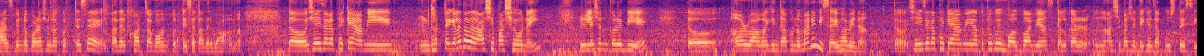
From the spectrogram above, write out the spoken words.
হাজব্যান্ডও পড়াশোনা করতেছে, তাদের খরচা বহন করতেছে তাদের বাবা মা তো সেই জায়গা থেকে আমি ধরতে গেলে তাদের আশেপাশেও নাই রিলেশন করে বিয়ে। তো আমার বাবা মা কিন্তু এখনও মানে নিছে ওইভাবে না। তো সেই জায়গা থেকে আমি এতটুকুই বলব, আমি আজকালকার আশেপাশে দেখে যা বুঝতেছি।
